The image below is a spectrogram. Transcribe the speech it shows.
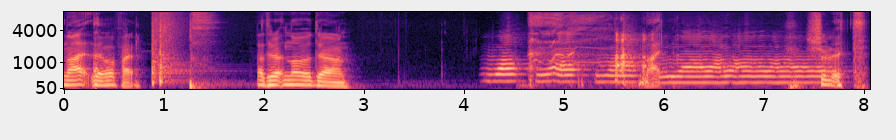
Nei, det var feil. Jeg tror, nå tror jeg den. Nei. Slutt.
